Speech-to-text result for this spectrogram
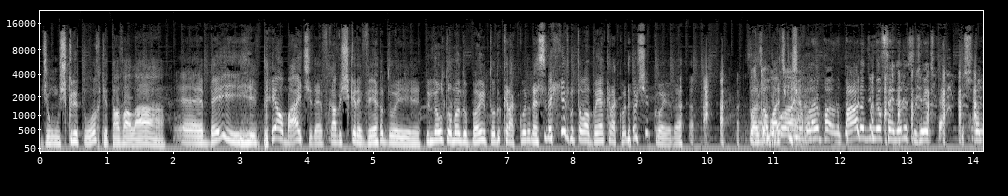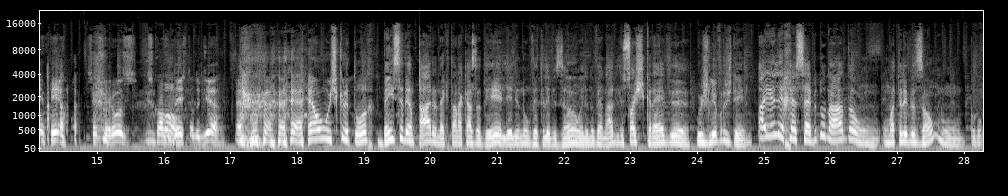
de um escritor que tava lá é, bem, bem almighty, né? Ficava escrevendo e, e, não tomando banho, todo cracudo, né? Se bem que quem não toma banho é cracudo é o Chicoio, né? Faz o mais que banho. Para de me ofender desse jeito, cara. Eu sou limpinho, sou cheiroso, escovo o dente todo dia. É, é um escritor bem sedentário, né? Que tá na casa dele, ele não vê televisão, ele não vê nada, ele só escreve os livros dele. Aí ele recebe do nada um, uma televisão um, um,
